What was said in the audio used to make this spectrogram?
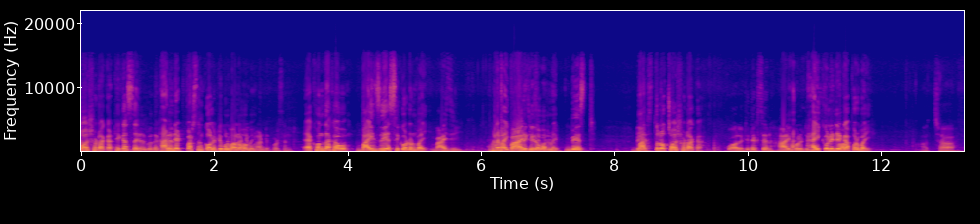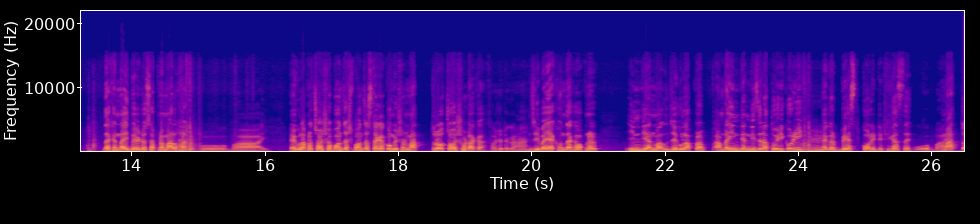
ছয়শো টাকা ঠিক আছে? ড্রেসগুলো দেখছেন? হান্ড্রেড পার্সেন্ট কোয়ালিটিবল ভালো হবে। 100% এখন দেখাবো বাইজি এসি কটন ভাই। বাইজি। আরে ভাই Byzi কোয়ালিটির অভাব নাই বেস্ট মাত্র ছয়শো টাকা। কোয়ালিটি দেখছেন? হাই কোয়ালিটি হাই কোয়ালিটির কাপড় ভাই। আচ্ছা। দেখেন নাই ভাই এটা হচ্ছে আপনার মালহার ও ভাই। এগুলো আপনার ছয়শো পঞ্চাশ পঞ্চাশ টাকা কমিশন মাত্র ছয়শো টাকা। 600 টাকা হ্যাঁ? জি ভাই এখন দেখাবো আপনার ইন্ডিয়ান মাল যেগুলো আপনার আমরা ইন্ডিয়ান নিজেরা তৈরি করি একবার বেস্ট কোয়ালিটি ঠিক আছে? মাত্র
